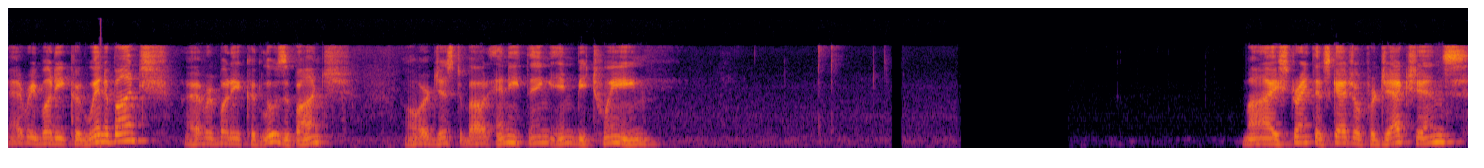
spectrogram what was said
Everybody could win a bunch, everybody could lose a bunch, or just about anything in between. My strength of schedule projections,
